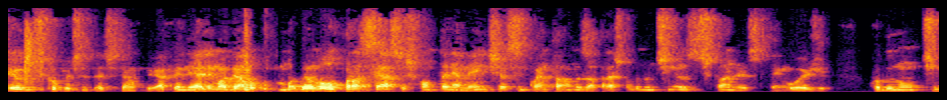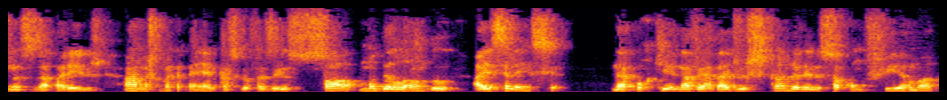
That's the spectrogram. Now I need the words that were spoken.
eu, desculpa te, te interromper. A PNL modelo, modelou o processo espontaneamente há 50 anos atrás, quando não tinha os scanners que tem hoje, quando não tinha esses aparelhos. Ah, mas como é que a PNL conseguiu fazer isso? Só modelando a excelência. Né? Porque, na verdade, o scanner ele só confirma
